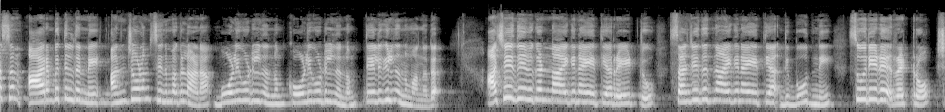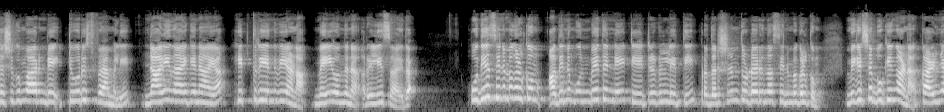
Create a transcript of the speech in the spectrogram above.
മാസം ആരംഭത്തിൽ തന്നെ അഞ്ചോളം സിനിമകളാണ് ബോളിവുഡിൽ നിന്നും കോളിവുഡിൽ നിന്നും തെലുഗിൽ നിന്നും വന്നത്. അജയ് ദേവഗൺ നായകനായി എത്തിയ റേഡ് ടു സഞ്ജയ് ദത്ത് നായകനായി എത്തിയ ദി ബൂദ്നി സൂര്യയുടെ റെട്രോ ശശികുമാറിന്റെ ടൂറിസ്റ്റ് ഫാമിലി നാനി നായകനായ ഹിത്രി ത്രീ എന്നിവയാണ് മെയ് ഒന്നിന് റിലീസായത്. പുതിയ സിനിമകൾക്കും അതിനു മുൻപേ തന്നെ തിയേറ്ററുകളിൽ എത്തി പ്രദർശനം തുടരുന്ന സിനിമകൾക്കും മികച്ച ബുക്കിംഗ് ആണ് കഴിഞ്ഞ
